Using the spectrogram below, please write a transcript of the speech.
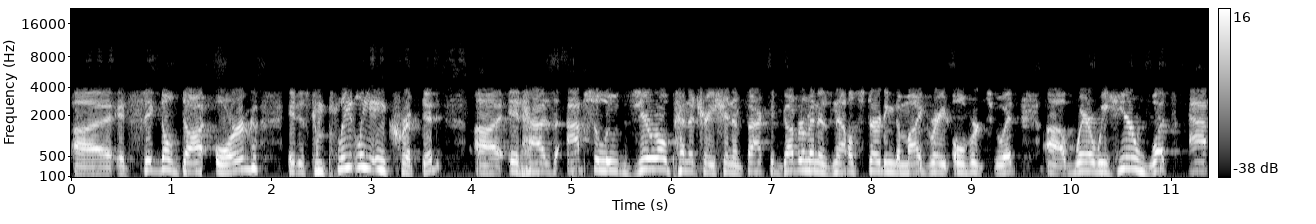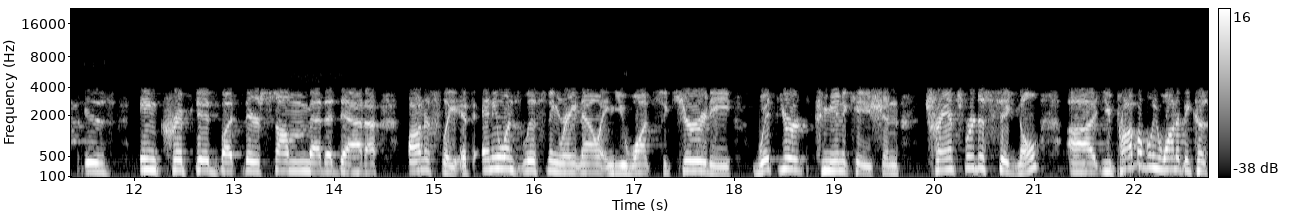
Uh, it's signal.org. It is completely encrypted. Uh, it has absolute zero penetration. In fact, the government is now starting to migrate over to it, uh, where we hear WhatsApp is encrypted, but there's some metadata. Honestly, if anyone's listening right now and you want security with your communication, transfer to Signal. Uh, you probably want it because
